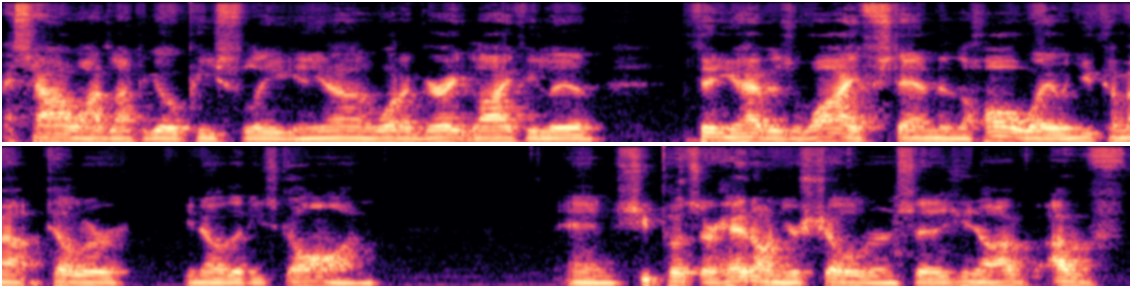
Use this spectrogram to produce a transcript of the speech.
that's how I'd like to go peacefully, and you know, what a great life he lived. But then you have his wife standing in the hallway when you come out and tell her, you know, that he's gone, and she puts her head on your shoulder and says, you know, I've I've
